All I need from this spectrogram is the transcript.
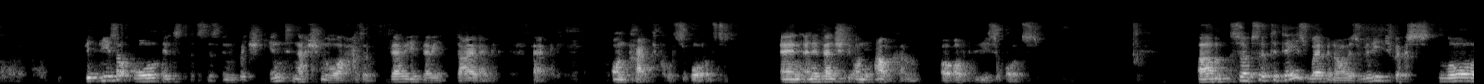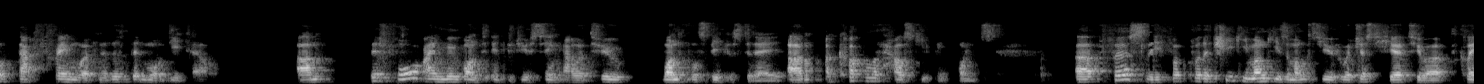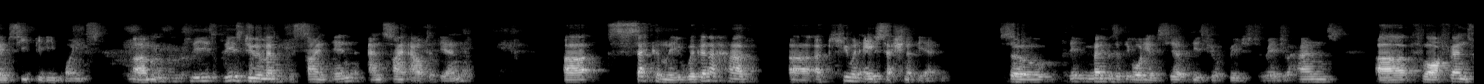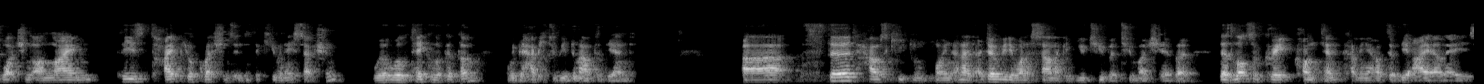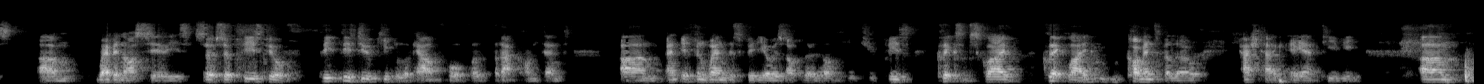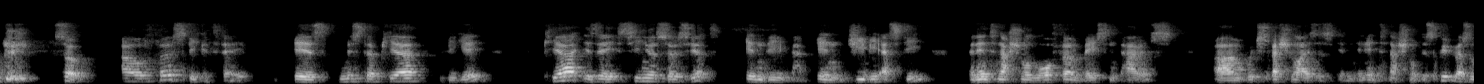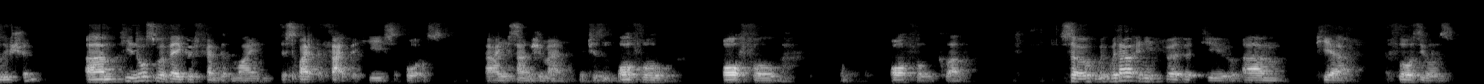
These are all instances in which international law has a very, very direct effect on practical sports and, and eventually on the outcome of, of these sports. Um, so, so today's webinar is really to explore that framework in a little bit more detail. Um, before I move on to introducing our two wonderful speakers today, um, a couple of housekeeping points. Uh, firstly, for, for the cheeky monkeys amongst you who are just here to, uh, to claim CPD points, um, please, please do remember to sign in and sign out at the end. Uh, secondly, we're going to have uh, a Q&A session at the end. So members of the audience here, please feel free just to raise your hands. Uh, for our friends watching online, please type your questions into the Q&A section. We'll, we'll take a look at them. We'd be happy to read them out at the end. Uh, third housekeeping point, and I, I, don't really want to sound like a YouTuber too much here, but there's lots of great content coming out of the ILA's um, webinar series. So, so please feel, please, please do keep a lookout for, for, for that content. Um, and if and when this video is uploaded onto YouTube, please click subscribe, click like, comment below, hashtag AFTV. Um, so our first speaker today is Mr. Pierre Viguier. Pierre is a senior associate in the in GBSD, an international law firm based in Paris, um, which specializes in, in, international dispute resolution. Um, he's also a very good friend of mine, despite the fact that he supports Paris Saint-Germain, which is an awful, awful, awful club. So without any further ado, um, Pierre, the floor is yours.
